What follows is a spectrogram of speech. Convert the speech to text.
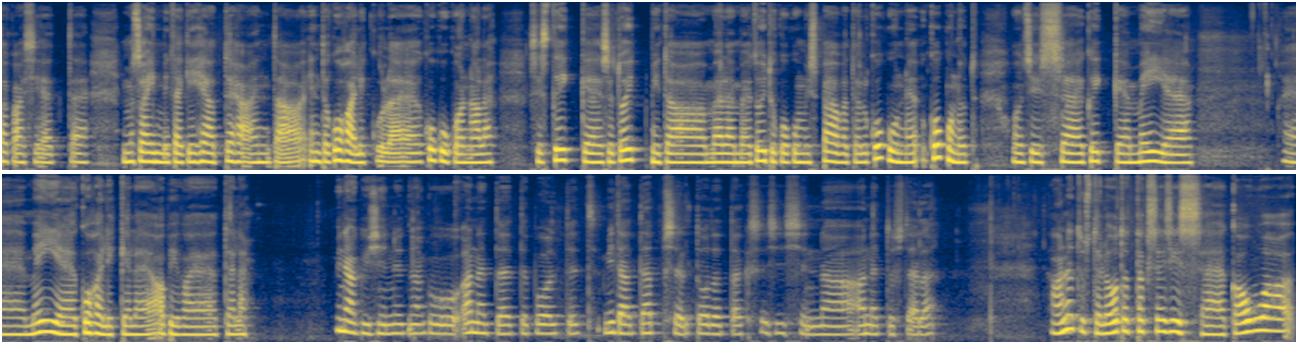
tagasi, et ma sain midagi head teha enda, enda kohalikule kogukonnale. sest kõik see toit, mida me oleme toidukogumispäevadel kogune, kogunud, on siis kõik meie, meie kohalikele abivajajatele mina küsin nüüd nagu annetajate poolt, et mida täpselt oodatakse siis sinna annetustele? annetustele oodatakse siis äh, kaua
